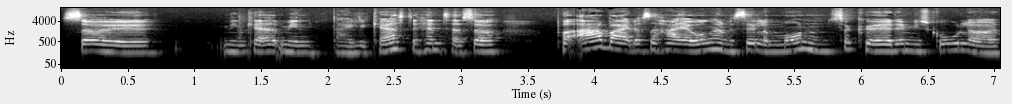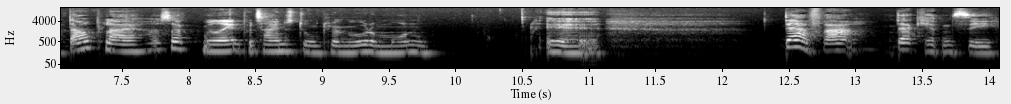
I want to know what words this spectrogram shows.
så øh, min, kære, min dejlige kæreste, han tager så på arbejde, og så har jeg ungerne selv om morgenen, så kører jeg dem i skole og dagpleje, og så møder jeg ind på tegnestuen kl. 8 om morgenen. Øh, derfra, der kan den se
